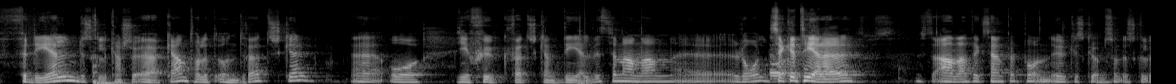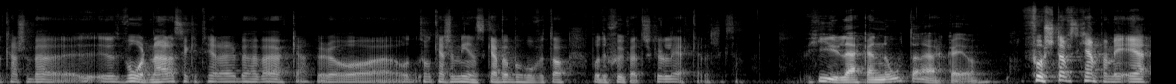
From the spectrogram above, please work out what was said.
fördelning. Du skulle kanske öka antalet undersköterskor eh, och ge sjuksköterskan delvis en annan eh, roll. Sekreterare, ett annat exempel på en yrkesgrupp som du skulle kanske behöva, vårdnära sekreterare behöva öka för att, och som kanske minskar behovet av både sjuksköterskor och läkare till exempel. Hyrläkarnotan ökar ju. första vi ska kämpa med är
